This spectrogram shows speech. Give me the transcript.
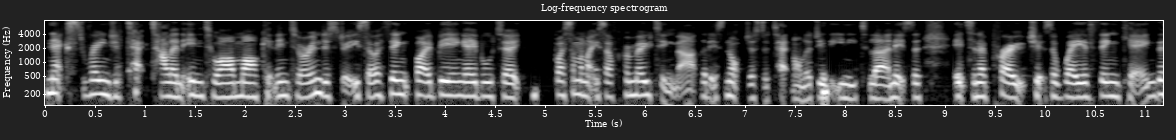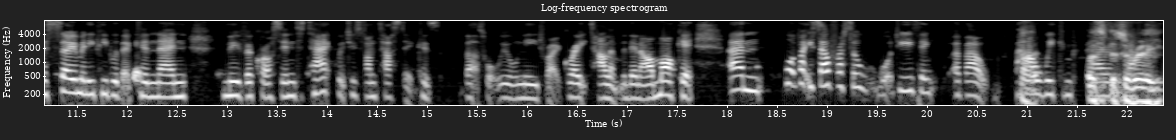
next range of tech talent into our market and into our industry. So I think by being able to by someone like yourself promoting that that it's not just a technology that you need to learn it's a it's an approach it's a way of thinking. There's so many people that can then move across into tech which is fantastic because that's what we all need right? Great talent within our market. Um what about yourself russell? What do you think about how uh, we can prepare it's, it's a really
